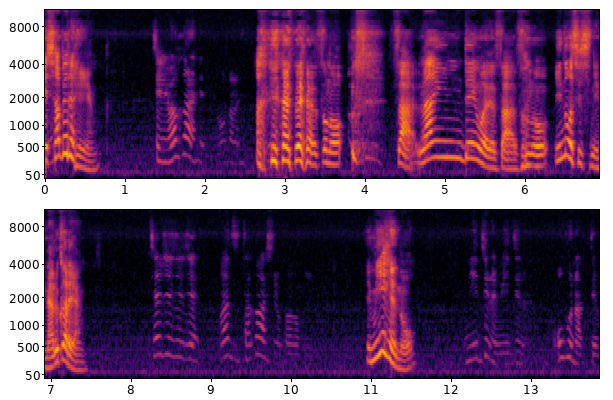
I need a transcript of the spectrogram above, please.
喋れへんやん。ちょ、わからへんわからへん。いや、だからその、さ、LINE 電話でさ、その、イノシシになるからやん。ちゃうちゃうちゃうちゃう。まず高橋の鏡。え、見えへんの？見えてない見えてない。オフなってる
